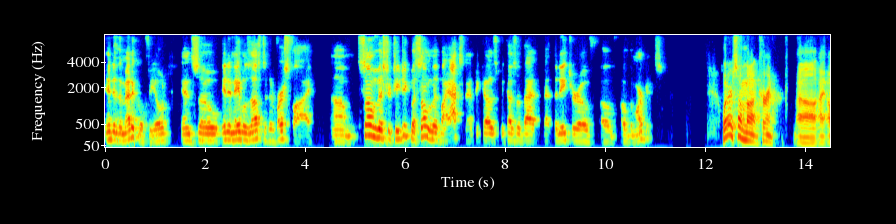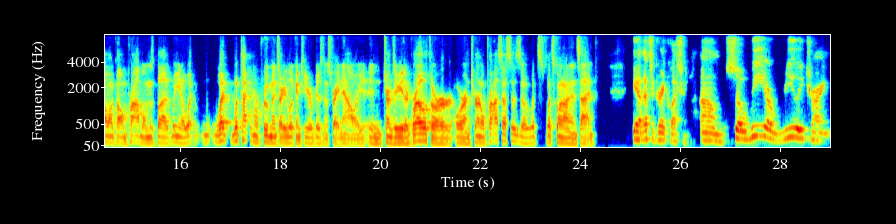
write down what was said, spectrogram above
into the medical field. And so it enables us to diversify. Um, some of it strategic, but some of it by accident because because of that that the nature of of, of the markets. What are some uh, current uh, I, I won't call them problems, but you know what what what type of improvements are you looking to your business right now in terms of either growth or or internal processes or what's what's going on inside? Yeah, that's a great question. Um, so we are really trying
